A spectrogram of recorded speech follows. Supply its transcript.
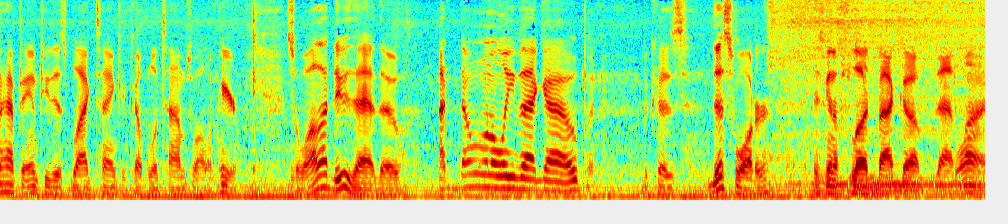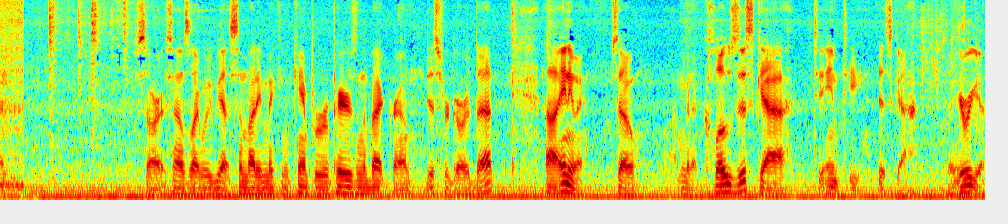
to have to empty this black tank a couple of times while I'm here. So while I do that, though, I don't want to leave that guy open because this water is to flood back up that line. Sorry, it sounds like we've got somebody making camper repairs in the background. Disregard that. Uh, anyway, so I'm to close this guy to empty this guy. So here we go.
